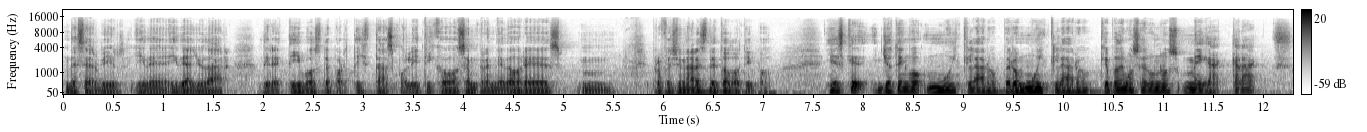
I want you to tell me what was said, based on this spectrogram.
de servir y de, ayudar. Directivos, deportistas, políticos, emprendedores, mm, profesionales de todo tipo. Y es que yo tengo muy claro, pero muy claro, que podemos ser unos mega cracks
